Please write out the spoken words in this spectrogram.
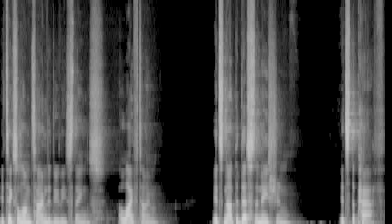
It takes a long time to do these things, a lifetime. It's not the destination, it's the path.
